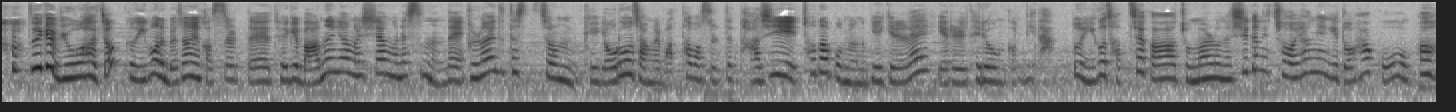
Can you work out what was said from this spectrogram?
되게 묘하죠? 그래서 이번에 매장에 갔을 때 되게 많은 향을 시향을 했었는데 블라인드 테스트처럼 이렇게 여러 장을 맡아봤을 때 다시 쳐다보면 해 얘를 데려온 겁니다. 또 이거 자체가 조말론의 시그니처 향이기도 하고 아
